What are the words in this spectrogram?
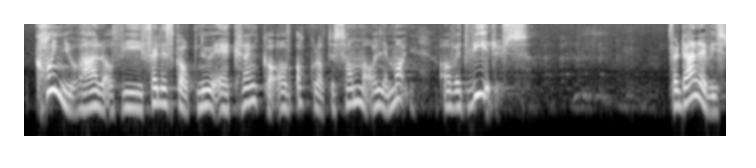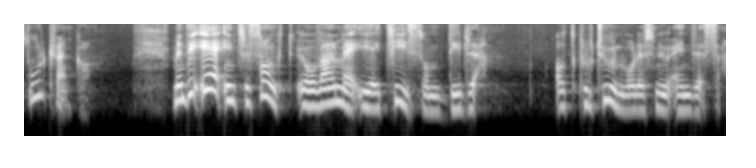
Det kan jo være at vi i fellesskap nå er krenka av akkurat det samme alle mann. Av et virus. For der er vi storkrenka. Men det er interessant å være med i ei tid som dirrer. At kulturen vår nå endrer seg.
